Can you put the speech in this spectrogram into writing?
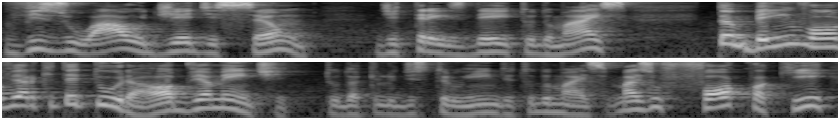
visual, de edição, de 3D e tudo mais, também envolve arquitetura, obviamente, tudo aquilo destruindo e tudo mais. Mas o foco aqui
